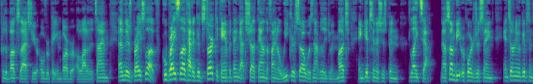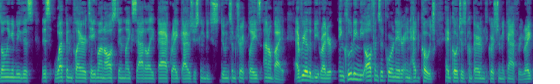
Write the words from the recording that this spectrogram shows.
for the Bucs last year over Peyton Barber a lot of the time. And there's Bryce Love, who Bryce Love had a good start to camp, but then got shut down the final week or so, was not really doing much. And Gibson has just been lights out. Now, some beat reporters are saying Antonio Gibson's only going to be this this weapon player, Tavon Austin, like satellite back, right? Guy who's just going to be just doing some trick plays. I don't buy it. Every other beat writer, including the offensive coordinator and head coach, head coach has compared him to Christian McCaffrey, right?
